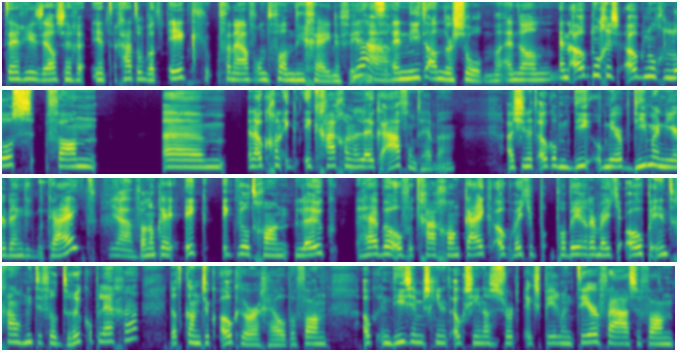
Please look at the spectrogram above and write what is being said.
tegen jezelf zeggen: Het gaat om wat ik vanavond van diegene vind. Ja. En niet andersom. En dan. En ook nog eens ook nog los van. ehm, en ook gewoon, ik, ik ga gewoon een leuke avond hebben. Als je het ook op die, op meer op die manier, denk ik, bekijkt. Ja. Van oké, ik, ik wil het gewoon leuk hebben. Of ik ga gewoon kijken. Ook, weet je, proberen er een beetje open in te gaan. Nog niet te veel druk op leggen. Dat kan natuurlijk ook heel erg helpen. Van, ook in die zin misschien het ook zien als een soort experimenteerfase van...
